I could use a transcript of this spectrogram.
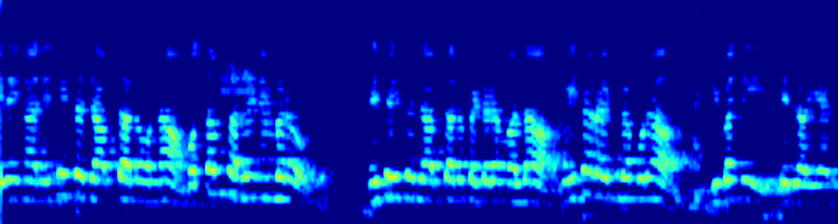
ఏదైనా నిషేధిత జాబితాలో ఉన్న మొత్తం సర్వే నెంబరు నిషేధిత జాబితాలో పెట్టడం వల్ల మిగతా రైతులకు కూడా ఇబ్బంది ఎదురయ్యారు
